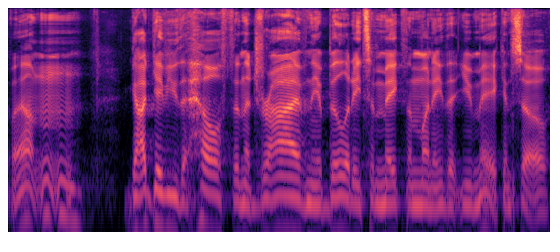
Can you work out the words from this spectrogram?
Well. God gave you the health and the drive and the ability to make the money that you make. And so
